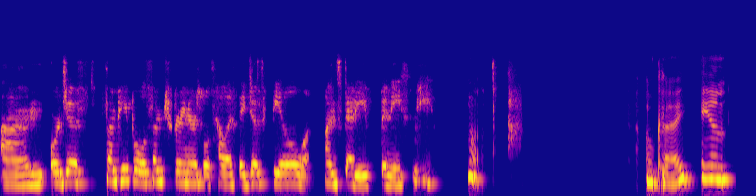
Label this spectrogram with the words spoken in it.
Um, or just some people, some trainers will tell us they just feel unsteady beneath me. Huh. Okay. And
